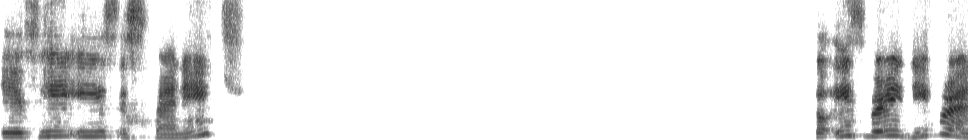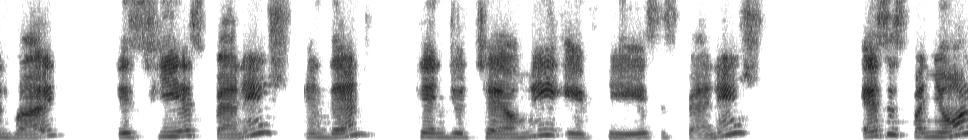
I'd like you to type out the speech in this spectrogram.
if he is Spanish. So it's very different, right? Is he Spanish? And then can you tell me if he is Spanish? es español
